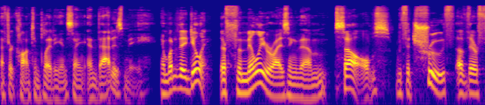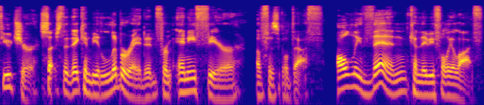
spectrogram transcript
after contemplating and saying, and that is me. And what are they doing? They're familiarizing themselves with the truth of their future such that they can be liberated from any fear of physical death. Only then can they be fully alive.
